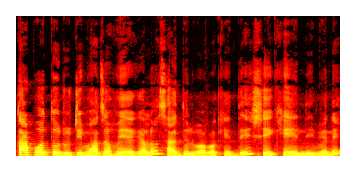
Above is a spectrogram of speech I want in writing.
তারপর তো রুটি ভাজা হয়ে গেল, সাইদুল বাবাকে দিয়ে সে খেয়ে নিবেনে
